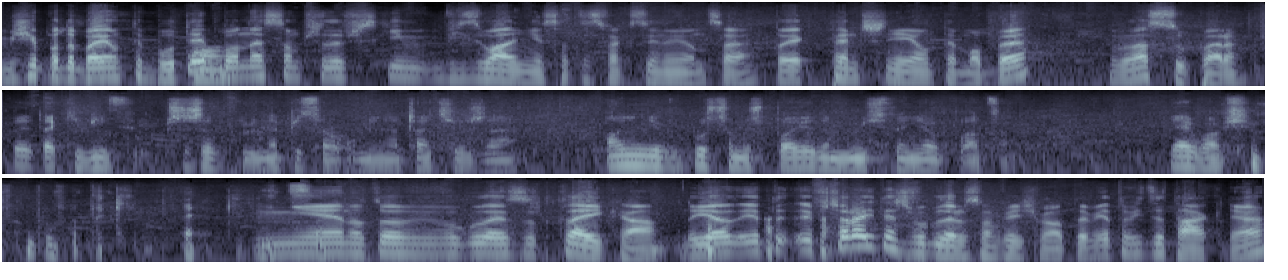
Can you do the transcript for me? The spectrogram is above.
Mi się podobają te buty, O. bo one są przede wszystkim wizualnie satysfakcjonujące. To jak pęcznieją te moby, wygląda super. Tutaj taki widz przyszedł i napisał u mnie na czacie, że oni nie wypuszczą już po jeden, bo mi się to nie opłaca. Jak wam się podoba taki? Nie, no to w ogóle jest odklejka. No ja, ja te- wczoraj też w ogóle rozmawialiśmy o tym, ja to widzę tak, nie?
